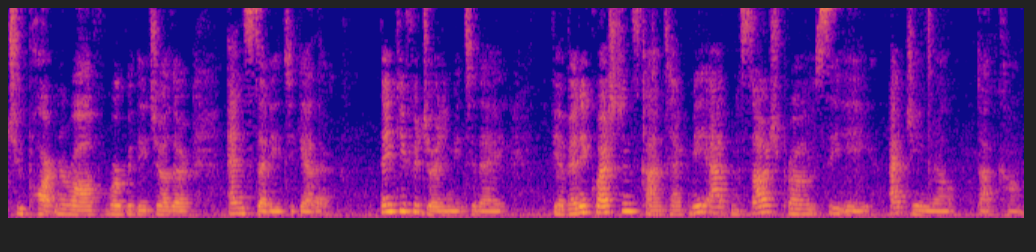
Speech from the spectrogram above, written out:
to partner off, work with each other, and study together. Thank you for joining me today. If you have any questions, contact me at massageproce at gmail.com.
